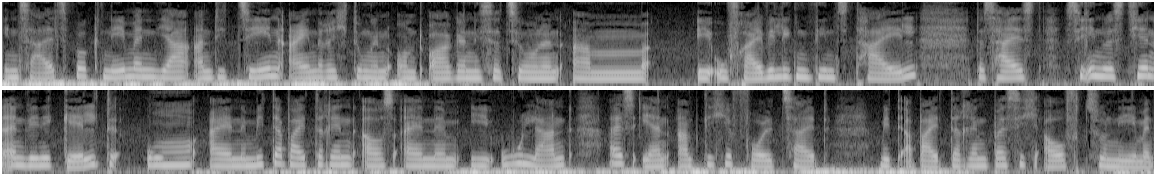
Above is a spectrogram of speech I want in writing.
In Salzburg nehmen ja an die zehn Einrichtungen und Organisationen am EU-Freiwilligendienst teil. Das heißt, sie investieren ein wenig Geld, um eine Mitarbeiterin aus einem EU-Land als ehrenamtliche Vollzeitmitarbeiterin bei sich aufzunehmen.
